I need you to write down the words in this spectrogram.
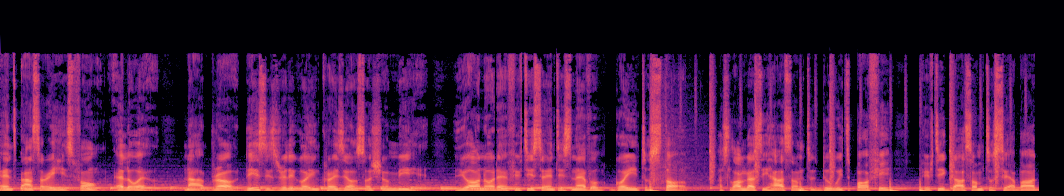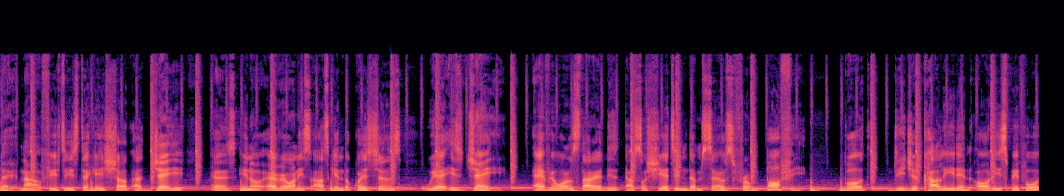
ain't answering his phone, lol. Now, bro, this is really going crazy on social media. You all know that 50 Cent is never going to stop. As long as he has something to do with Puffy, 50 got something to say about that. Now, 50 is taking shot at Jay because, you know, everyone is asking the questions, where is Jay? Everyone started associating themselves from Puffy. Both DJ Khaled and all these people,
